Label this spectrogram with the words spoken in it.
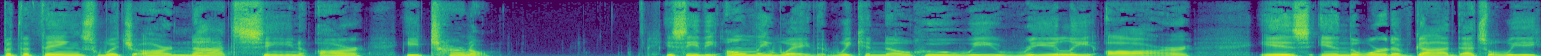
but the things which are not seen are eternal." You see, the only way that we can know who we really are is in the Word of God. That's what we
